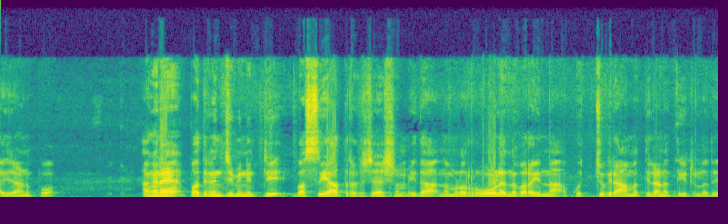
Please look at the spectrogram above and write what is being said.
അതിലാണിപ്പോൾ അങ്ങനെ പതിനഞ്ച് മിനിറ്റ് ബസ് യാത്രയ്ക്ക് ശേഷം ഇതാ നമ്മൾ റോൾ എന്ന് പറയുന്ന കൊച്ചു ഗ്രാമത്തിലാണ് എത്തിയിട്ടുള്ളത്.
